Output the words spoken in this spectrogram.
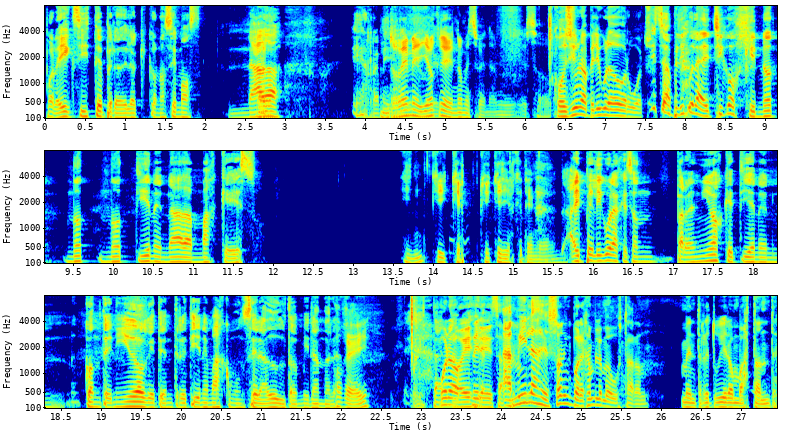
por ahí existe, pero de lo que conocemos nada, es re re mediocre, no me suena a mí eso. Como si una película de Overwatch. Es una película de chicos que no, no, no tiene nada más que eso. ¿Y qué, qué- qué querías que tenga? Hay películas que son para niños que tienen contenido que te entretiene más como un ser adulto mirándola. Ok. Esta Bueno, no es pero de esas a mí películas. las de Sonic, por ejemplo, me gustaron. Me entretuvieron bastante.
